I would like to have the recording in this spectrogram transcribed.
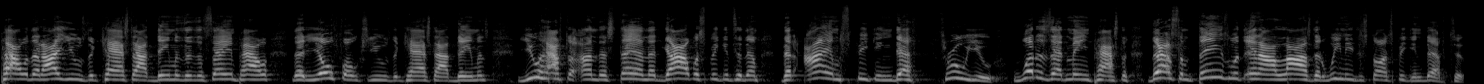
power that I use to cast out demons is the same power that your folks use to cast out demons. You have to understand that God was speaking to them, that I am speaking death through you. What does that mean, Pastor? There are some things within our lives that we need to start speaking death to.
